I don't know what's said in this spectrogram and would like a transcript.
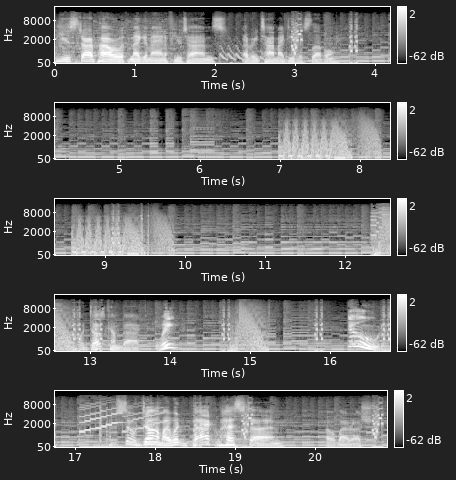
use star power with Mega Man a few times every time I do this level. Oh, it does come back. Wait. Dude! I'm so dumb. I went back last time. Oh, bye, Rush.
